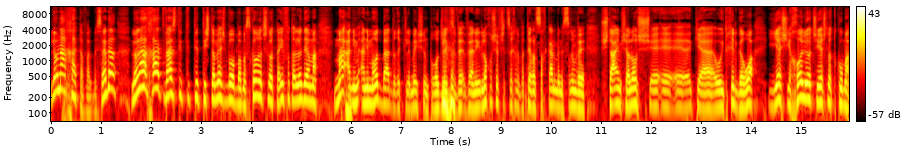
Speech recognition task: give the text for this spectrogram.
לעונה אחת אבל, בסדר? לעונה אחת, ואז ת, ת, ת, תשתמש בו במשכורת שלו, תעיף אותו, לא יודע מה. מה, אני, אני מאוד בעד reclamation projects, ואני לא חושב שצריך לוותר על שחקן בן 22, 3, אה, אה, אה, כי הוא התחיל גרוע. יש, יכול להיות שיש לו תקומה.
